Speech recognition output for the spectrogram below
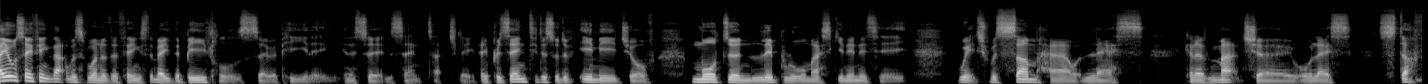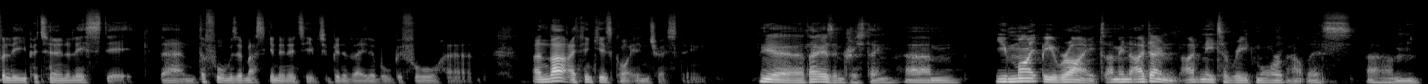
I also think that was one of the things that made the Beatles so appealing in a certain sense, actually. They presented a sort of image of modern liberal masculinity, which was somehow less kind of macho or less stuffily paternalistic than the forms of masculinity which had been available beforehand. And that I think is quite interesting. Yeah, that is interesting. Um, you might be right. I mean, I don't. I'd need to read more about this. Um,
